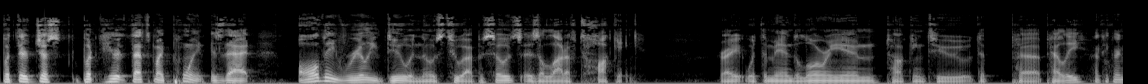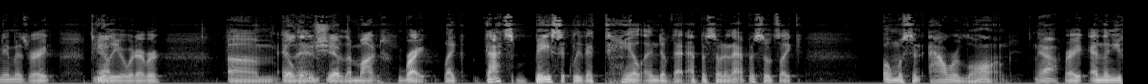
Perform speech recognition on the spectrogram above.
But they're just, but here, that's my point is that all they really do in those two episodes is a lot of talking, right? With the Mandalorian talking to the P- Peli, I think her name is, right? Peli Yep. or whatever. Um, and Building a ship. You know, the right. Like that's basically the tail end of that episode. And that episode's like almost an hour long Yeah. right? And then you,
